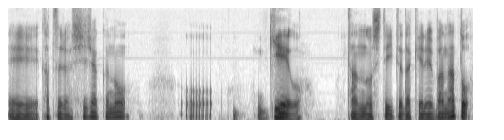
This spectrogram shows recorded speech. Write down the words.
えー、桂枝雀の芸を堪能していただければなと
